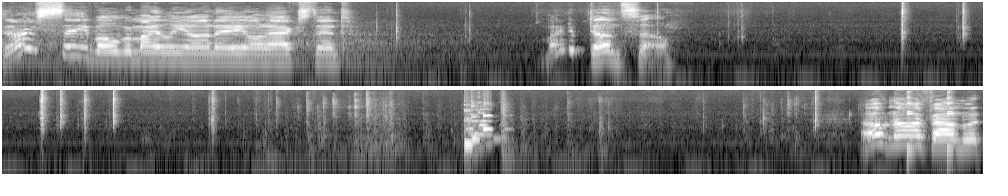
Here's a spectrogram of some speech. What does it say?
Did I save over my Leon A on accident? Might have done so. Oh no, I found it.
